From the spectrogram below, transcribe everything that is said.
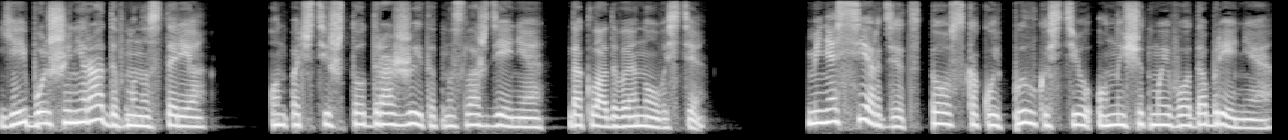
«Ей больше не рады в монастыре». Он почти что дрожит от наслаждения, докладывая новости. Меня сердит то, с какой пылкостью он ищет моего одобрения.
